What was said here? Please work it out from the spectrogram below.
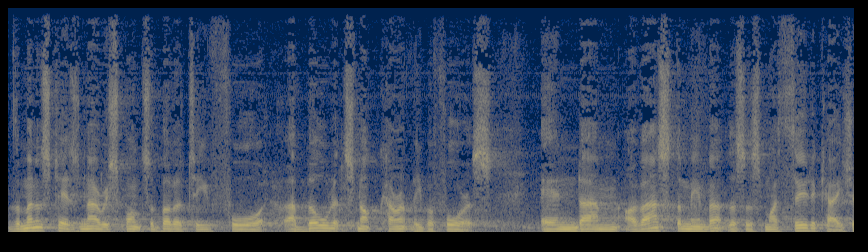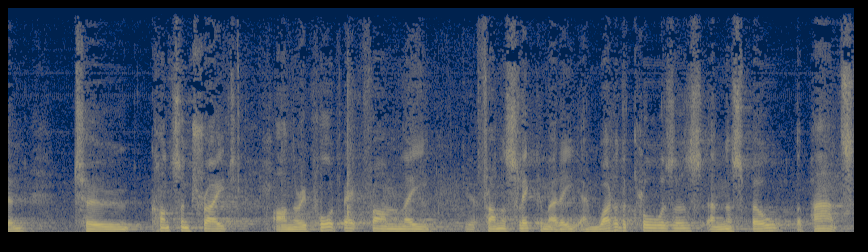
the Minister has no responsibility for a bill that's not currently before us. And um, I've asked the member, this is my third occasion, to concentrate on the report back from the, from the Select Committee and what are the clauses in this bill, the parts,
